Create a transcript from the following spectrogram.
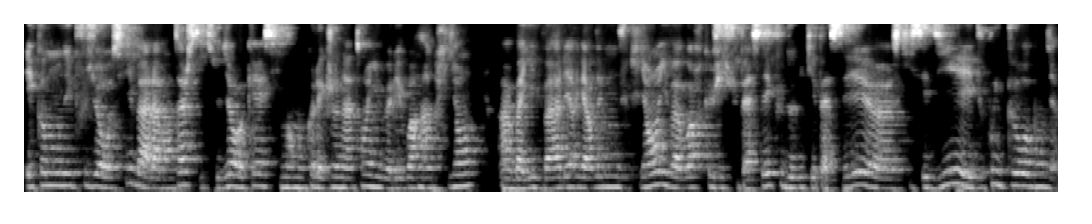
Et comme on est plusieurs aussi, bah, l'avantage c'est de se dire ok, si moi mon collègue Jonathan il veut aller voir un client bah, il va aller regarder le nom du client, il va voir que j'y suis passé, que le devis est passé, ce qui s'est dit, et du coup, il peut rebondir.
